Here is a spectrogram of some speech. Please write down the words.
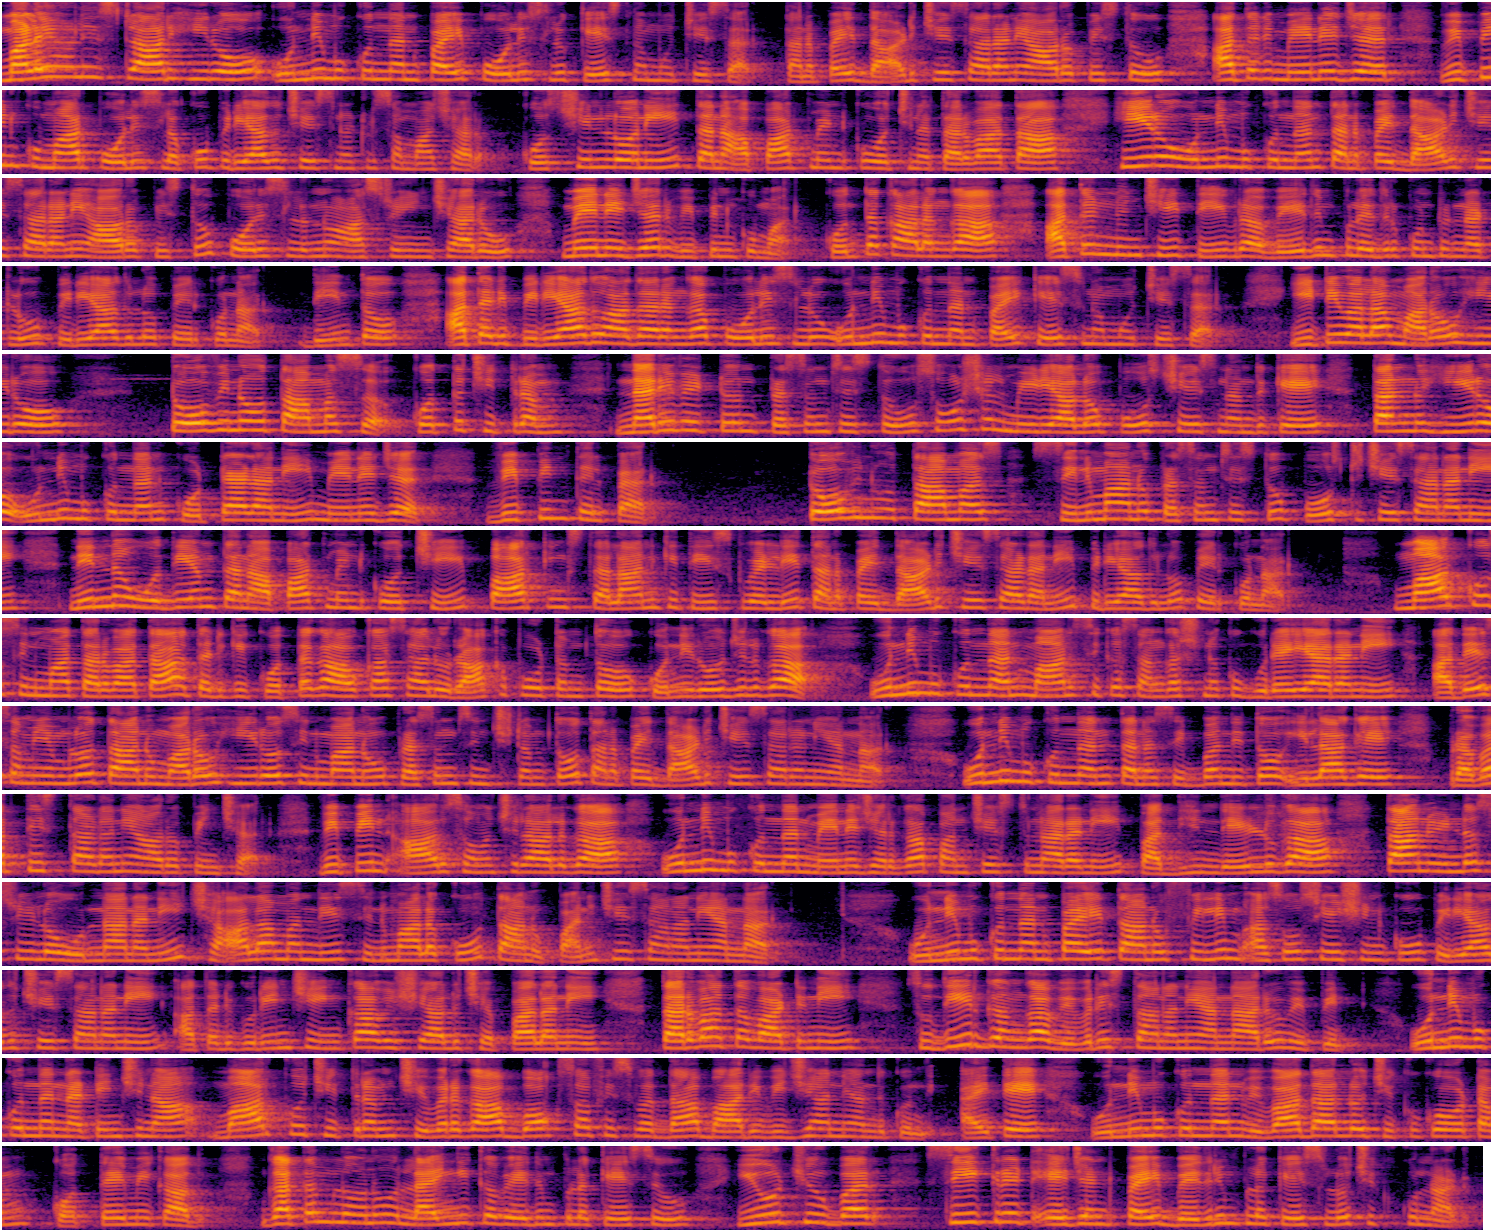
Malayali star hero Unni ముకుందన్పై పోలీసులు case నమోదు చేశారు. తనపై దాడి చేశారని ఆరోపిస్తూ అతడి మేనేజర్ విపిన్ కుమార్ పోలీసులకు ఫిర్యాదు చేసినట్లు సమాచారం. కొచ్చిన్లోని తన అపార్ట్మెంట్కు వచ్చిన తర్వాత హీరో ఉన్ని ముకుందన్ తనపై దాడి చేశారని ఆరోపిస్తూ పోలీసులను ఆశ్రయించారు మేనేజర్ విపిన్ కుమార్. కొంతకాలంగా అతడి నుంచి తీవ్ర వేధింపులు ఎదుర్కొంటున్నట్లు ఫిర్యాదులో పేర్కొన్నారు. దీంతో అతడి ఫిర్యాదు ఆధారంగా పోలీసులు ఉన్ని ముకుందన్పై కేసు నమోదు చేశారు. ఇటీవల మరో హీరో టోవినో థామస్ కొత్త చిత్రం నరివెట్టును ప్రశంసిస్తూ సోషల్ మీడియాలో పోస్ట్ చేసినందుకే తనను హీరో ఉన్ని ముకుందన్ కొట్టాడని మేనేజర్ విపిన్ తెలిపారు. టోవినో థామస్ సినిమాను ప్రశంసిస్తూ పోస్ట్ చేశానని నిన్న ఉదయం తన అపార్ట్మెంట్కు వచ్చి పార్కింగ్ స్థలానికి తీసుకువెళ్ళి తనపై దాడి చేశాడని ఫిర్యాదులో పేర్కొన్నారు. మార్కో సినిమా తర్వాత అతడికి కొత్తగా అవకాశాలు రాకపోవటంతో కొన్ని రోజులుగా ఉన్ని ముకుందన్ మానసిక సంఘర్షణకు గురయ్యారని అదే సమయంలో తాను మరో హీరో సినిమాను ప్రశంసించడంతో తనపై దాడి చేశారని అన్నారు. ఉన్ని ముకుందన్ తన సిబ్బందితో ఇలాగే ప్రవర్తిస్తాడని ఆరోపించారు. విపిన్ ఆరు సంవత్సరాలుగా ఉన్ని ముకుందన్ మేనేజర్గా పనిచేస్తున్నారని పద్దెనిమిదేళ్ళుగా తాను ఇండస్ట్రీలో ఉన్నానని చాలామంది సినిమాలకు తాను పనిచేశానని అన్నారు. ఉన్ని ముకుందన్పై తాను ఫిలిం అసోసియేషన్కు ఫిర్యాదు చేశానని అతడి గురించి ఇంకా విషయాలు చెప్పాలని తర్వాత వాటిని సుదీర్ఘంగా వివరిస్తానని అన్నారు విపిన్. ఉన్ని ముకుందన్ నటించిన మార్కో చిత్రం చివరగా బాక్సాఫీస్ వద్ద భారీ విజయాన్ని అందుకుంది. అయితే ఉన్ని ముకుందన్ వివాదాల్లో చిక్కుకోవటం కొత్తేమీ కాదు. గతంలోనూ లైంగిక వేధింపుల కేసు యూట్యూబర్ సీక్రెట్ ఏజెంట్పై బెదిరింపుల కేసులో చిక్కుకున్నాడు.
